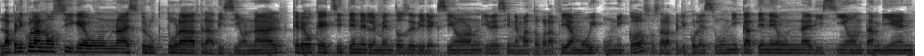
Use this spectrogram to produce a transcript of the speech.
La película no sigue una estructura tradicional. Creo que sí tiene elementos de dirección y de cinematografía muy únicos. O sea, la película es única, tiene una edición también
